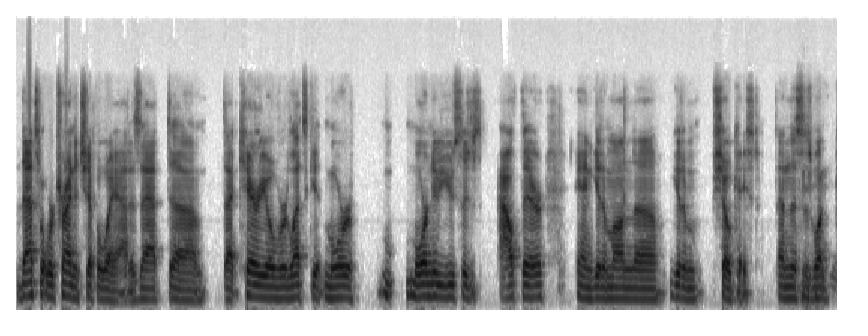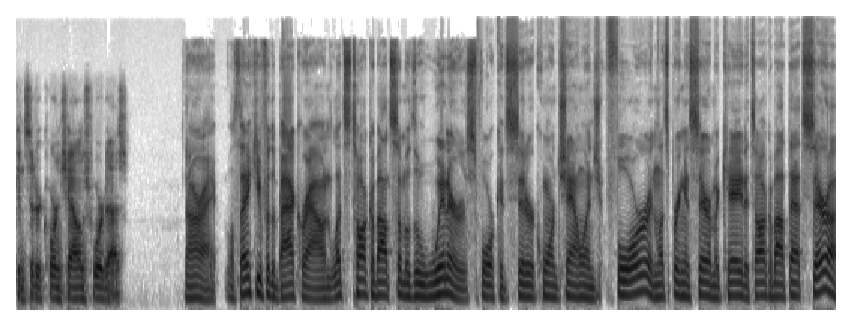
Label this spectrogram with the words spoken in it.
That's what we're trying to chip away at. Is that uh, that carryover? Let's get more more new uses out there and get them on uh, get them showcased. And this is what mm-hmm. Consider Corn Challenge Four does. All right. Well, thank you for the background. Let's talk about some of the winners for Consider Corn Challenge 4. And let's bring in Sarah McKay to talk about that. Sarah,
